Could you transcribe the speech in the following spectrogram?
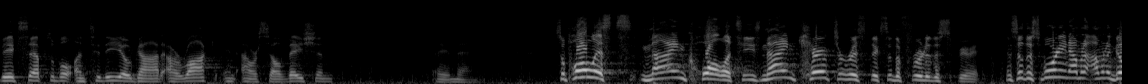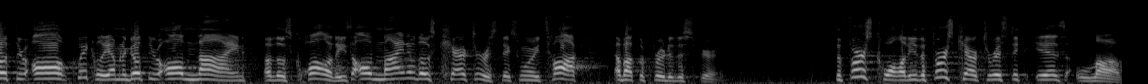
be acceptable unto Thee, O God, our rock and our salvation. Amen. So, Paul lists nine qualities, nine characteristics of the fruit of the Spirit. And so this morning, I'm going to go through all, quickly, I'm going to go through all nine of those qualities, all nine of those characteristics when we talk about the fruit of the Spirit. The first quality, the first characteristic is love.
